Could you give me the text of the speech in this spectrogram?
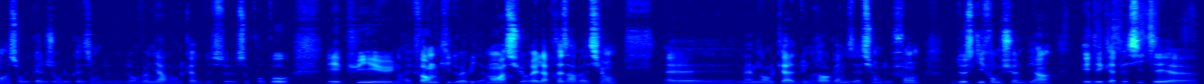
point sur lequel j'aurai l'occasion de, revenir dans le cadre de ce, propos, et puis une réforme qui doit évidemment assurer la préservation, euh, même dans le cadre d'une réorganisation de fonds, de ce qui fonctionne bien et des capacités euh,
